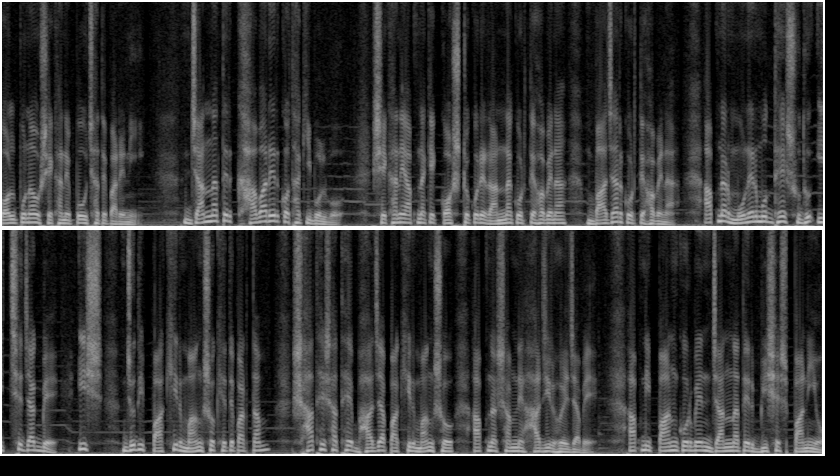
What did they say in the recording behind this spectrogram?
কল্পনাও সেখানে পৌঁছাতে পারেনি। জান্নাতের খাবারের কথা কি বলব? সেখানে আপনাকে কষ্ট করে রান্না করতে হবে না, বাজার করতে হবে না। আপনার মনের মধ্যে শুধু ইচ্ছে জাগবে, ইস, যদি পাখির মাংস খেতে পারতাম, সাথে সাথে ভাজা পাখির মাংস আপনার সামনে হাজির হয়ে যাবে। আপনি পান করবেন জান্নাতের বিশেষ পানীয়,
